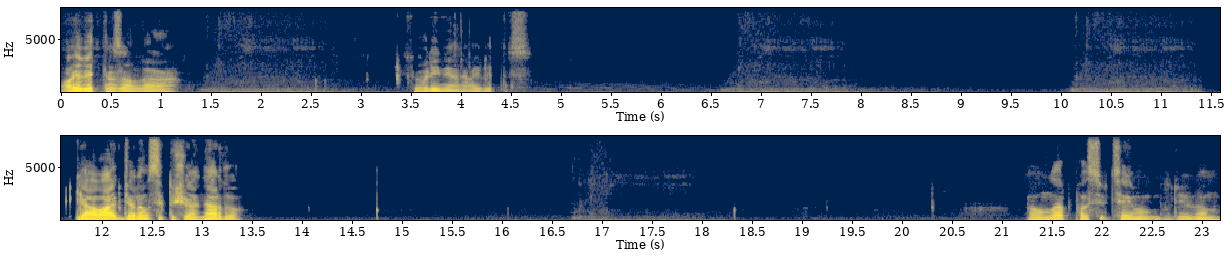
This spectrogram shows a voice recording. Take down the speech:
Ayıp ettiniz Allah. Söyleyeyim yani ayıp ettiniz. Ya canım sıktı şu an. Nerede o? Ya onlar pasif temin buluyor. Ben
